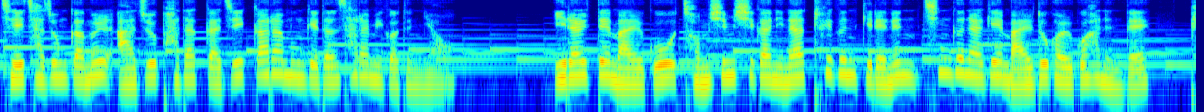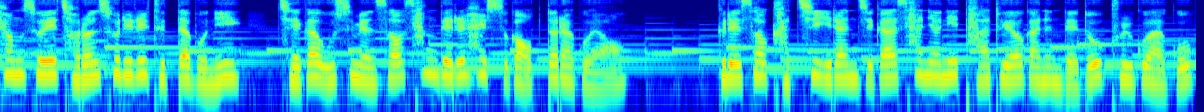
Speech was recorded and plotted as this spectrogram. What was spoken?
제 자존감을 아주 바닥까지 깔아뭉개던 사람이거든요. 일할 때 말고 점심시간이나 퇴근길에는 친근하게 말도 걸고 하는데 평소에 저런 소리를 듣다 보니 제가 웃으면서 상대를 할 수가 없더라고요. 그래서 같이 일한 지가 4년이 다 되어 가는데도 불구하고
